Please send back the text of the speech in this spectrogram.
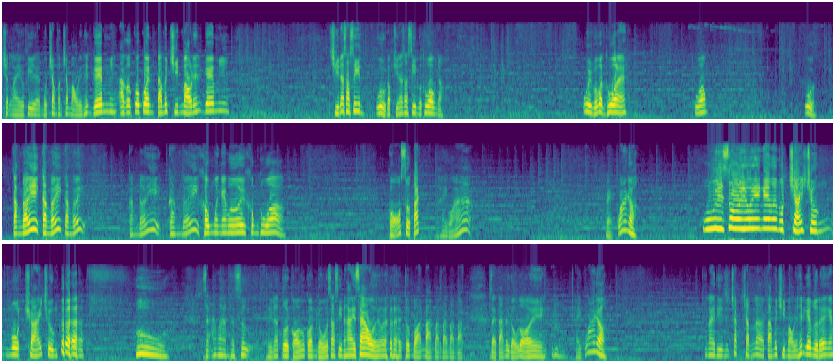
Trận này có khi là 100% màu đến hết game. À cô quên 89 màu đến hết game. 9 assassin. Ui gặp 9 assassin có thua không nhỉ Ui vớ vẩn thua này. Thua không? Ui Càng đấy càng đấy càng đấy. Càng đấy càng đấy. Không anh em ơi không thua. Có sơ tách Hay quá. Khỏe quá nhở Ui rồi ơi anh em ơi Một trái trứng Một trái trứng. Oh, Dã man thật sự. Thế là tôi có một con gấu assassin 2 sao rồi. Thôi bán bán bán bán bán bán. Giải tán được gấu rồi. Hay quá nhở Thế này thì chắc chắn là 89 máu đến hết game rồi đấy anh em.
